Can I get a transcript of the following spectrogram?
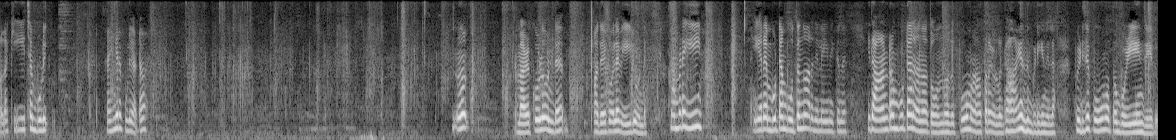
നല്ല കീച്ചൻ പുളി. ഭയങ്കര പുളിയാട്ടോ. മഴക്കോളും ഉണ്ട്. അതേപോലെ വെയിലും ഉണ്ട്. നമ്മുടെ ഈ ഈ റംബൂട്ടാൻ പൂത്തെന്ന് പറഞ്ഞില്ലേ ഈ നിൽക്കുന്നത് ഇത് ആൺറംബൂട്ടാനാണെന്നാ തോന്നുന്നത്. പൂ മാത്രമേ ഉള്ളൂ. കായൊന്നും പിടിക്കുന്നില്ല. പിടിച്ച പൂ മൊത്തം പൊഴിയുകയും ചെയ്തു.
